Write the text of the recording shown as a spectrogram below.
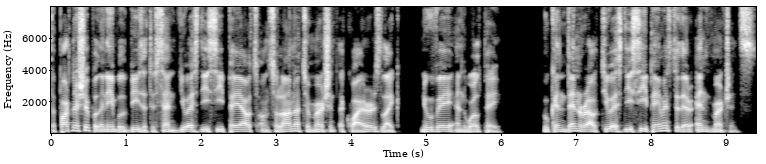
The partnership will enable Visa to send USDC payouts on Solana to merchant acquirers like Nuvei and WorldPay, who can then route USDC payments to their end merchants.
